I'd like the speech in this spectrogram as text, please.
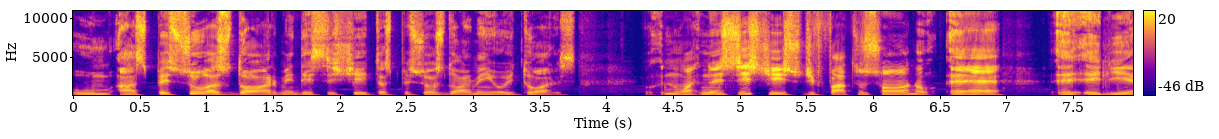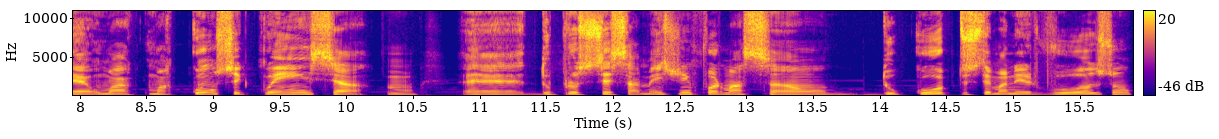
o, as pessoas dormem desse jeito, as pessoas dormem oito horas. Não, é, não existe isso. De fato, o sono é, é ele é uma, uma consequência hum, é, do processamento de informação do corpo, do sistema nervoso,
